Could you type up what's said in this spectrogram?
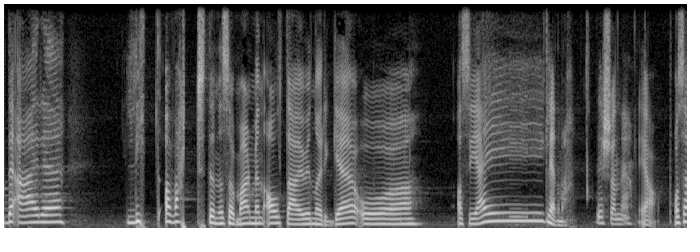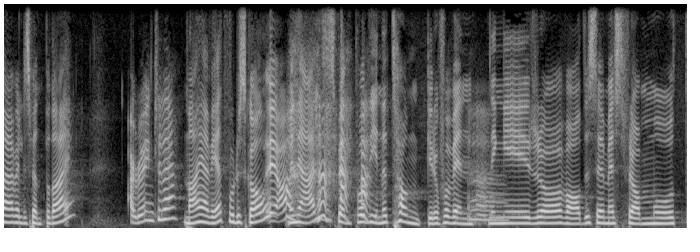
det er eh, litt av hvert denne sommeren, men alt er jo i Norge. Og altså, jeg gleder meg. Det skjønner jeg. Ja. Og så er jeg veldig spent på deg. Er du egentlig det? Nei, jeg vet hvor du skal, Ja. men jeg er litt spent på dine tanker og forventninger og hva du ser mest fram mot.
